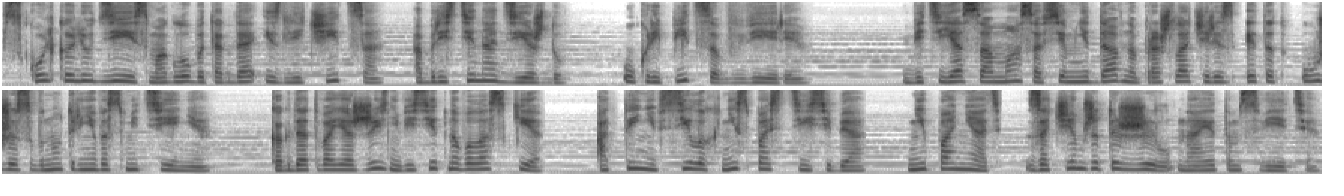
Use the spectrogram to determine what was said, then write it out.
Сколько людей смогло бы тогда излечиться, обрести надежду, укрепиться в вере. Ведь я сама совсем недавно прошла через этот ужас внутреннего смятения – когда твоя жизнь висит на волоске, а ты не в силах ни спасти себя, ни понять, зачем же ты жил на этом свете.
